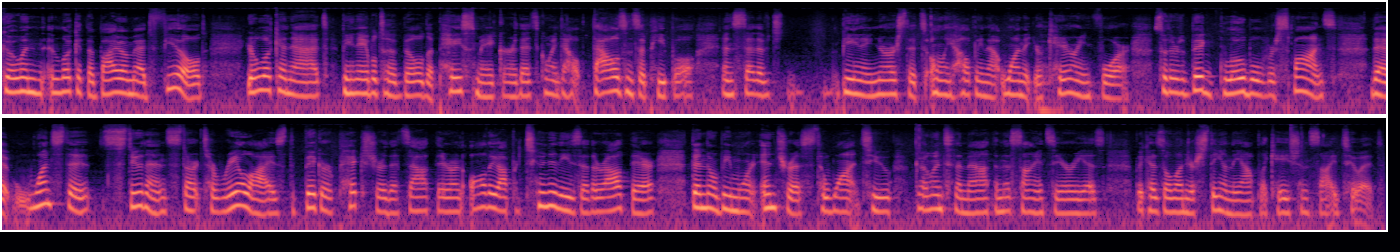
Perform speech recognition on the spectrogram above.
go in and look at the biomed field, you're looking at being able to build a pacemaker that's going to help thousands of people instead of being a nurse that's only helping that one that you're caring for. So there's a big global response that once the students start to realize the bigger picture that's out there and all the opportunities that are out there, then there'll be more interest to want to go into the math and the science areas because they'll understand the application side to it.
